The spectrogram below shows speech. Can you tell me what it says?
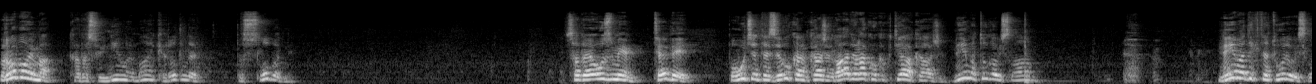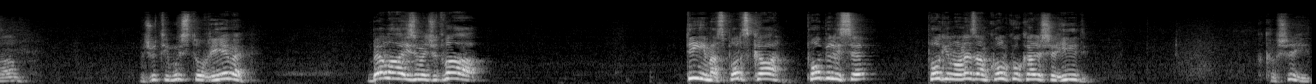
robovima, kada su i njihove majke rodile, da su slobodni. Sada ja uzmem tebe, povučem te za rukam, kaže, radi onako kako ti ja kažem. Nema toga u islamu. Nema diktature u islamu. Međutim, u isto vrijeme, Bela između dva tima sportska, pobili se, poginulo ne znam koliko, kaže šehidi. Kakav šehid?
